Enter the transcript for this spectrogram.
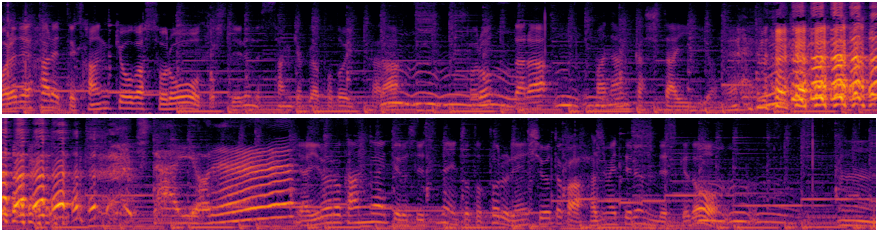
これで晴れて環境が揃おうとしているんです。三脚が届いたら、揃ったらまあなんかしたいよね。したいよね。いやいろいろ考えてるしすでにちょっと撮る練習とかは始めてるんですけど、うんうんうん。うん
